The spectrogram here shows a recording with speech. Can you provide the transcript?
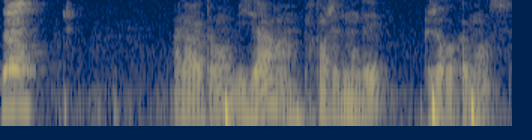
Non. Alors attends, bizarre. Pourtant j'ai demandé. Je recommence.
